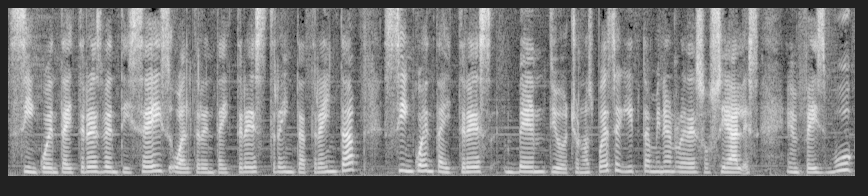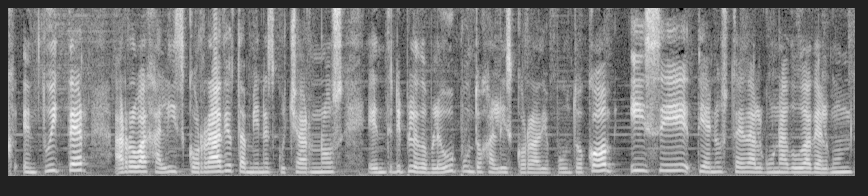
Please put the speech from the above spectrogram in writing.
53 26 o al 33 30 30 53 28. Nos puede seguir también en redes sociales, en Facebook, en Twitter, arroba Jalisco Radio, también escucharnos en www www.jaliscoradio.com y si tiene usted alguna duda de algún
